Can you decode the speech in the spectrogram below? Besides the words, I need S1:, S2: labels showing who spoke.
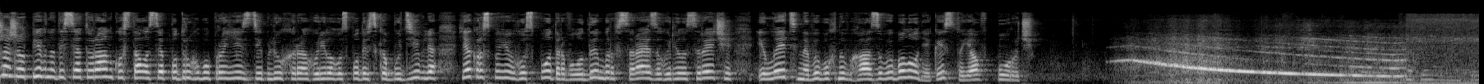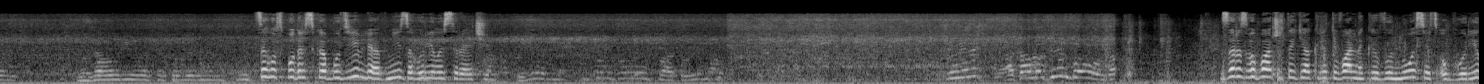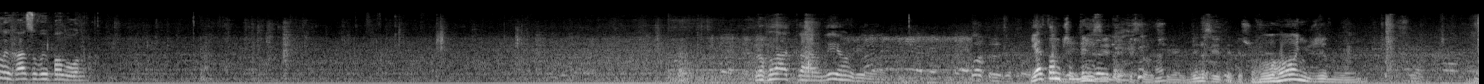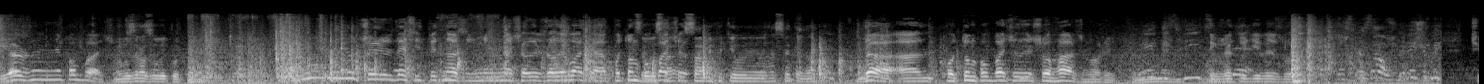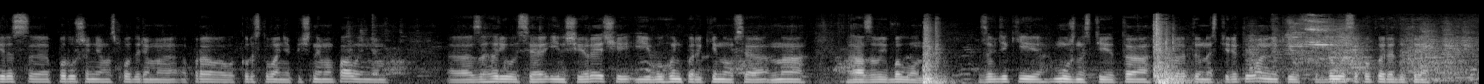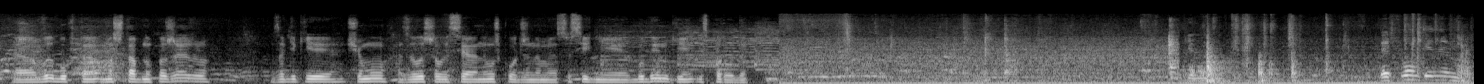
S1: Пожежа о пів на десяту ранку сталася по другому проїзді Блюхера. Горіла господарська будівля. Як розповів господар Володимир, в сараї загорілися речі і ледь не вибухнув газовий балон, який стояв поруч. Це господарська будівля, в ній загорілись речі. Зараз ви бачите, як рятувальники виносять обгорілий газовий балон.
S2: Прокладка вигоріла. Я там собі
S3: Він звідти пішов чи як? Він звідти пішов.
S2: Вогонь вже був. Я ж не побачив.
S3: Ну ви зразу викликали.
S2: Ну, через 10-15 ми почали заливати, а потім
S3: Це ви са-
S2: побачили.
S3: самі хотіли гасити, так?
S2: Да, а потім побачили, що газ горить. Ти вже тоді везли.
S3: Через е, порушення господарями правил користування пічним опаленням е, загорілися інші речі і вогонь перекинувся на газовий балон. Завдяки мужності та оперативності рятувальників вдалося попередити е, вибух та масштабну пожежу, завдяки чому залишилися неушкодженими сусідні будинки і споруди.
S2: Десь помки нема.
